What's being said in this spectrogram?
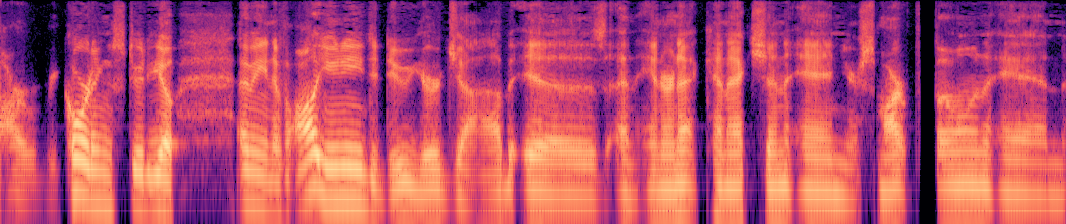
our recording studio. I mean, if all you need to do your job is an internet connection and your smartphone and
